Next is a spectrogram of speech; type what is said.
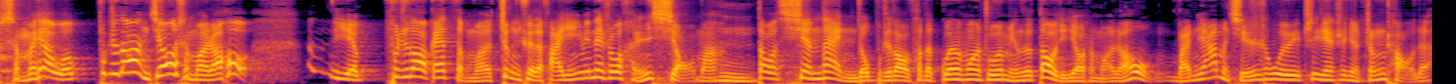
什么呀？我不知道你叫什么，然后也不知道该怎么正确的发音，因为那时候很小嘛。嗯到现在你都不知道它的官方中文名字到底叫什么，然后玩家们其实是会为这件事情争吵的，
